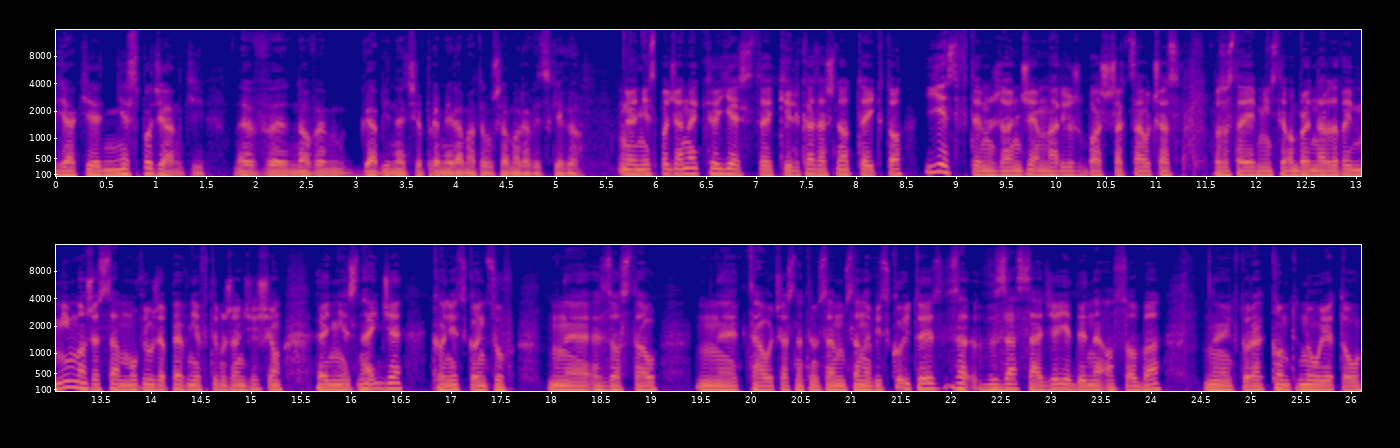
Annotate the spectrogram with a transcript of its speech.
Jakie niespodzianki w nowym gabinecie premiera Mateusza Morawieckiego? Niespodzianek jest kilka. Zacznę od tej, kto jest w tym rządzie. Mariusz Błaszczak cały czas pozostaje ministrem obrony narodowej, mimo że sam mówił, że pewnie w tym rządzie się nie znajdzie. Koniec końców został cały czas na tym samym stanowisku i to jest w zasadzie jedyna osoba, mm, która kontynuuje tą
